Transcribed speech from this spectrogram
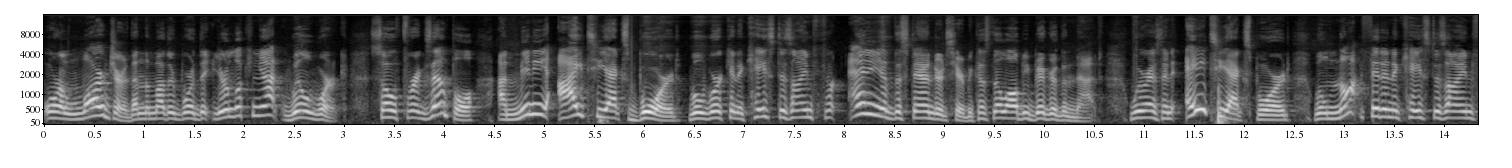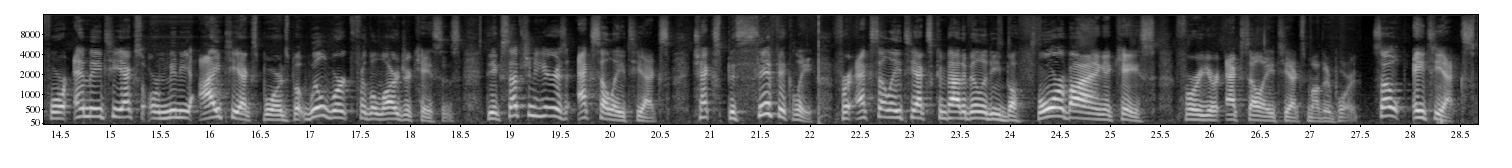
or larger than the motherboard that you're looking at will work. So for example, a mini ITX board will work in a case designed for any of the standards here because they'll all be bigger than that. Whereas an ATX board will not fit in a case designed for MATX or mini ITX boards, but will work for the larger cases. The exception here is XLATX. Check specifically for XLATX compatibility before buying a case for your XL ATX motherboard. So ATX.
